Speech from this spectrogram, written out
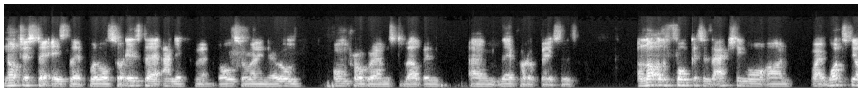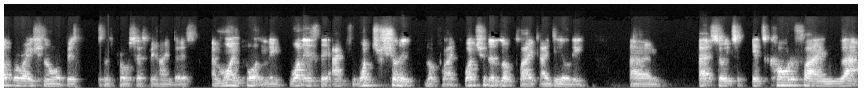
not just at ISLA, but also ISDA and ICMA are also running their own own programs, developing um, their product bases. A lot of the focus is actually more on, right, what's the operational business process behind this? And more importantly, what is the act? what should it look like? What should it look like ideally? Um, uh, so it's it's codifying that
